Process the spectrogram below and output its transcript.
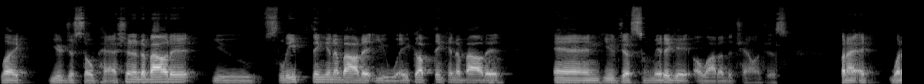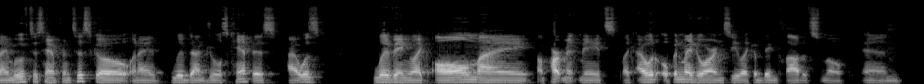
Like you're just so passionate about it, you sleep thinking about it, you wake up thinking about it, and you just mitigate a lot of the challenges. When I when I moved to San Francisco and I lived on Juul's campus, I was living like all my apartment mates. Like I would open my door and see like a big cloud of smoke, and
